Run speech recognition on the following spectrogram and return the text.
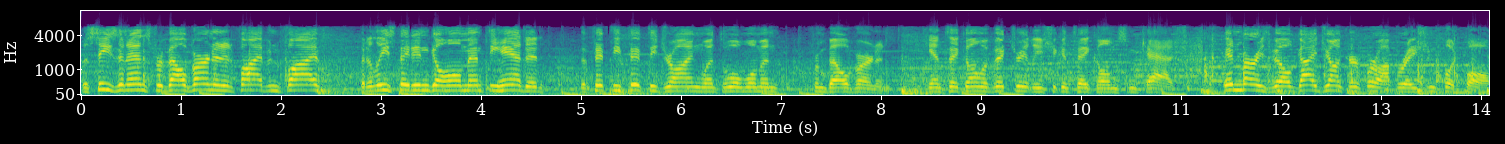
The season ends for Belle Vernon at 5 and 5, but at least they didn't go home empty-handed. The 50-50 drawing went to a woman from Belle Vernon. Can't take home a victory, at least you can take home some cash. In Murrysville, Guy Junker for Operation Football.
